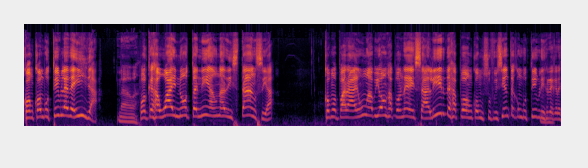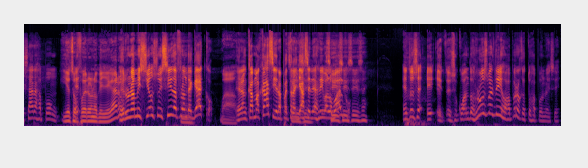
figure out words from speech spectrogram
con combustible de ida. Nada más. Porque Hawái no tenía una distancia como para un avión japonés salir de Japón con suficiente combustible y regresar a Japón. ¿Y eso eh, fueron lo que llegaron? Era una misión suicida from the ah. get-go. Wow. Eran kamikaze, era para estrellársele arriba a los barcos. Sí, sí, sí. Entonces, eh, eh, eso, cuando Roosevelt dijo, ah, pero que estos japoneses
